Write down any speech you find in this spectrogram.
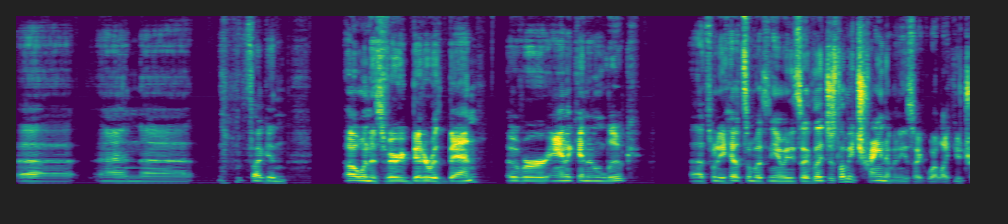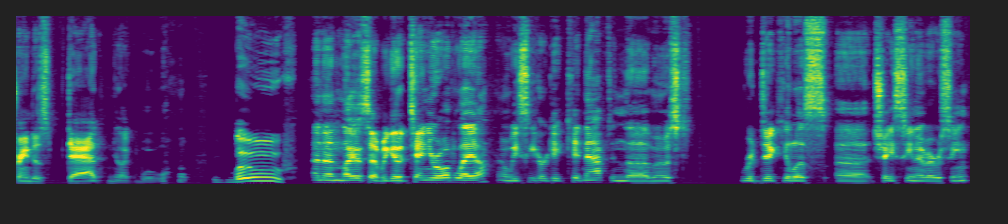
uh, and uh, fucking Owen is very bitter with Ben over Anakin and Luke. Uh, that's when he hits him with you know. And he's like, "Let- "Just let me train him," and he's like, "What? Like you trained his dad?" And you're like, "Whoa." Boo. And then, like I said, we get a ten-year-old Leia, and we see her get kidnapped in the most ridiculous uh, chase scene I've ever seen.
